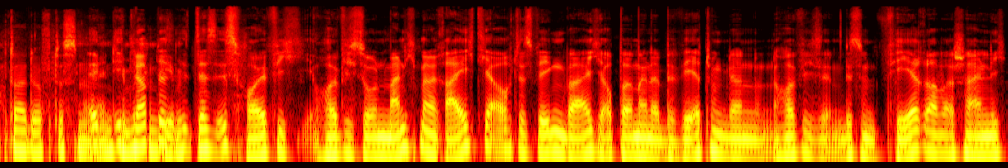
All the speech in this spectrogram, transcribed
auch da dürfte es eine äh, Ich glaube, das, das, ist häufig, häufig so. Und manchmal reicht ja auch, deswegen war ich auch bei meiner Bewertung dann häufig ein bisschen fairer wahrscheinlich.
